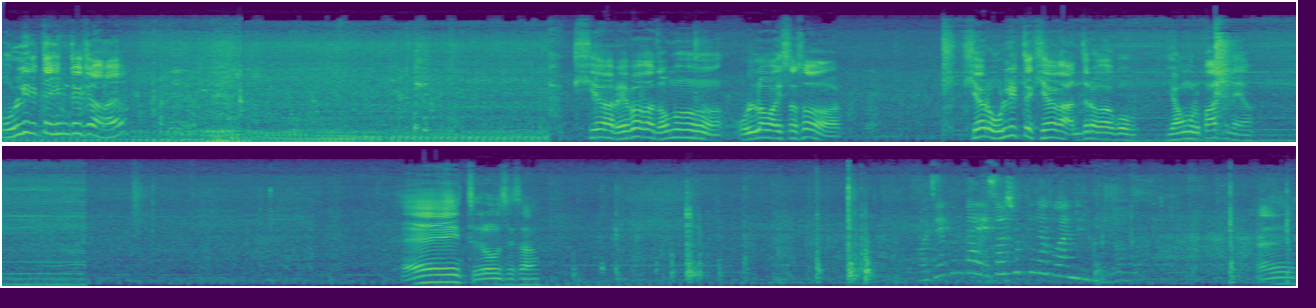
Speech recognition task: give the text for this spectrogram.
올릴 때 힘들지 않아요? 기아 레버가 너무 올라와 있어서 기아를 올릴 때 기아가 안 들어가고 0으로 빠지네요. 에이 더러운 세상. 어제 hun가에서 쇼핑하고 왔는데요. 에이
